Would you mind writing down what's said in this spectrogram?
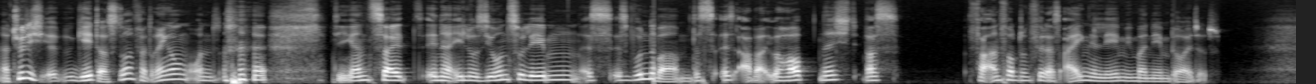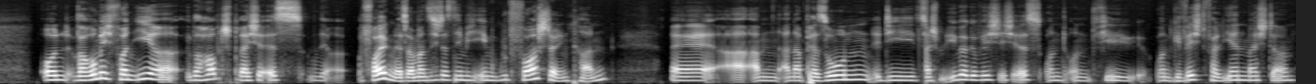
Natürlich äh, geht das, ne? Verdrängung und die ganze Zeit in einer Illusion zu leben, ist, ist wunderbar. Das ist aber überhaupt nicht, was Verantwortung für das eigene Leben übernehmen bedeutet. Und warum ich von ihr überhaupt spreche, ist folgendes, weil man sich das nämlich eben gut vorstellen kann, äh, an, an einer Person, die zum Beispiel übergewichtig ist und, und viel und Gewicht verlieren möchte.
